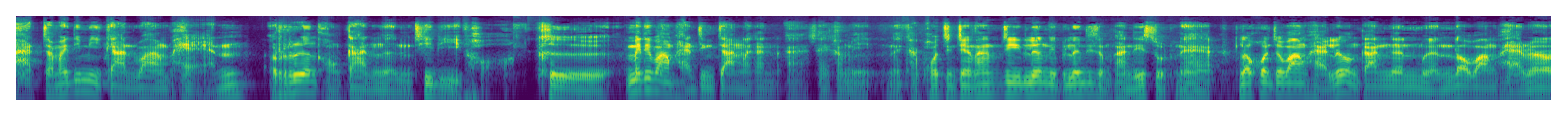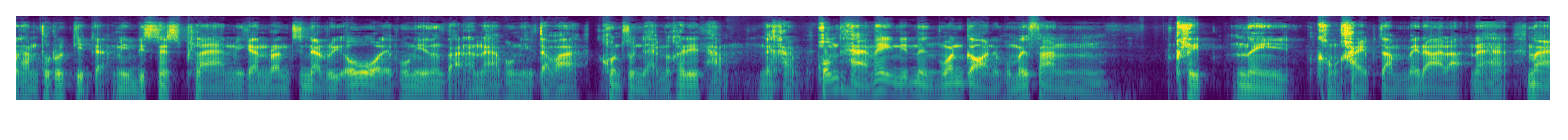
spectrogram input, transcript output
อาจจะไม่ได้มีการวางแผนเรื่องของการเงินที่ดีพอ คือไม่ได้วางแผนจริงจังแล้วกันอ่าใช้คำนี้นะครับเพราะจริงๆทั้งที่เรื่องนี้เป็นเรื่องที่สำคัญที่สุดนะฮะเราควรจะวางแผนเรื่องของการเงินเหมือนเราวางแผนเวลาเราทำธุรกิจอะมี business plan มีการ run scenario อะไรพวกนี้ต่างๆนานาพวกนี้แต่ว่าคนส่วนใหญ่ไม่ค่อยได้ทำนะครับผมแถมให้อีกนิดหนึ่งวันก่อนเนี่ยผมไปฟัง คลิปในของใครจำไม่ได้ละนะฮะมา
